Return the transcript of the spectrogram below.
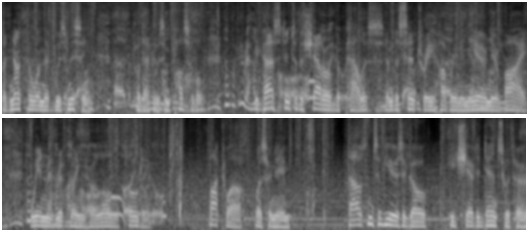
but not the one that was missing, for that was impossible. He passed into the shadow of the palace and the sentry hovering in the air nearby, wind rippling her long clothing. Fatwa was her name. Thousands of years ago, he'd shared a dance with her.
